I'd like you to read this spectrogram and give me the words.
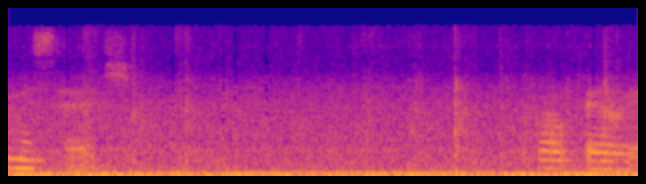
message. For Aries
